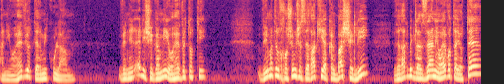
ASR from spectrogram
אני אוהב יותר מכולם. ונראה לי שגם היא אוהבת אותי. ואם אתם חושבים שזה רק כי הכלבה שלי, ורק בגלל זה אני אוהב אותה יותר,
